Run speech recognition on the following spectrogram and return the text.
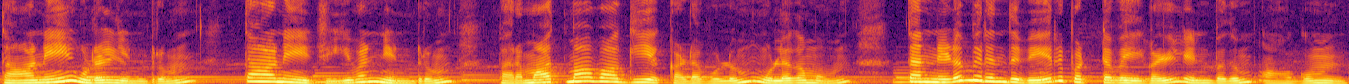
தானே உடல் என்றும் தானே ஜீவன் என்றும் பரமாத்மாவாகிய கடவுளும் உலகமும் தன்னிடமிருந்து வேறுபட்டவைகள் என்பதும் ஆகும்.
